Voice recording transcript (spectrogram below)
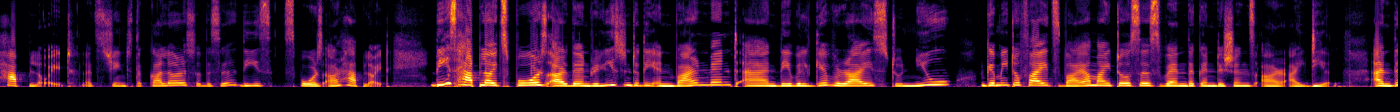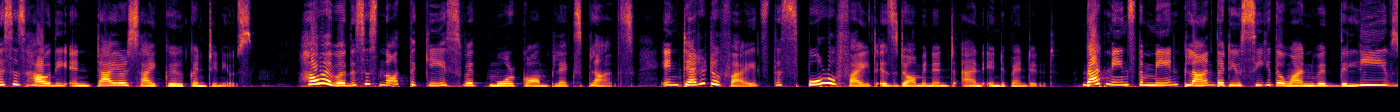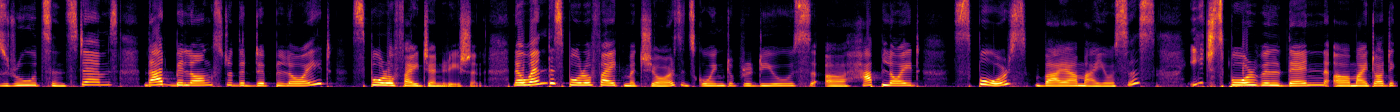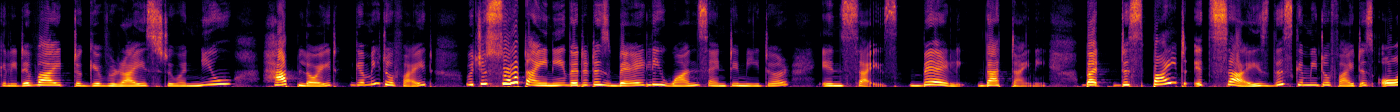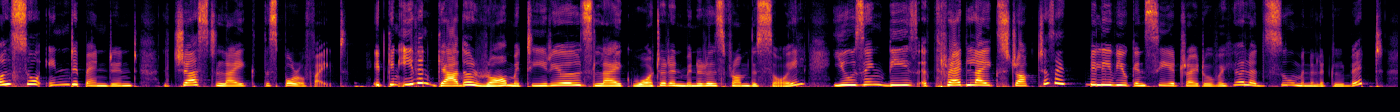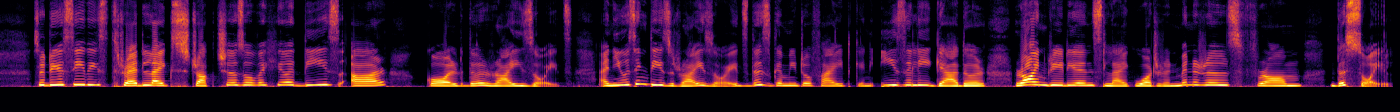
haploid. Let's change the color. So this is these spores are haploid. These haploid spores are then released into the environment and they will give rise to new gametophytes via mitosis when the conditions are ideal. And this is how the entire cycle continues. However, this is not the case with more complex plants. In pteridophytes, the sporophyte is dominant and independent. That means the main plant that you see, the one with the leaves, roots, and stems, that belongs to the diploid sporophyte generation. Now, when the sporophyte matures, it's going to produce a haploid spores via meiosis. Each spore will then uh, mitotically divide to give rise to a new haploid gametophyte, which is so tiny that it is barely one centimeter in size. Barely, that tiny. But despite its size, this gametophyte is also independent, just like the sporophyte. It can even gather raw materials like water and minerals from the soil using these thread-like structures. I believe you can see it right over here. Let's zoom in a little bit. So do you see these thread-like structures over here? These are called the rhizoids. And using these rhizoids, this gametophyte can easily gather raw ingredients like water and minerals from the soil.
